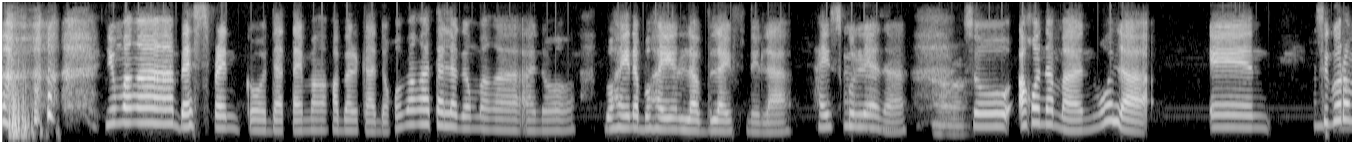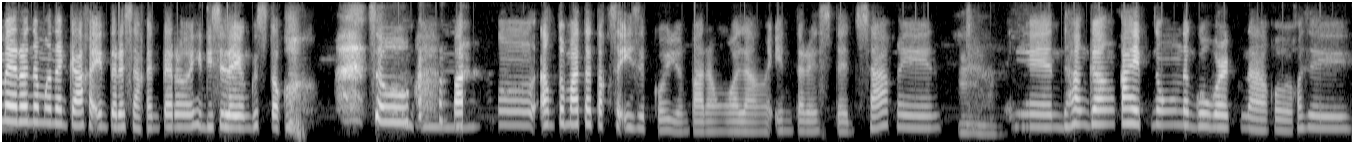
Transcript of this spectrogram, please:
yung mga best friend ko that time, mga kabarkado ko, mga talagang mga ano, buhay na buhay yung love life nila. High school yan Mm. ah. Oo. So, ako naman, wala. And siguro meron namang nagkaka-interest sa akin pero hindi sila yung gusto ko. so, parang ang tumatatak sa isip ko yun, parang walang interested sa akin. Mm-mm. And hanggang kahit nung nag-work na ako, kasi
